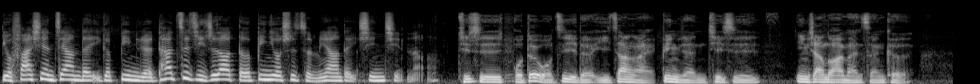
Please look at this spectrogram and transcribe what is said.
有发现这样的一个病人，他自己知道得病又是怎么样的心情呢？其实我对我自己的胰脏癌病人，其实印象都还蛮深刻。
